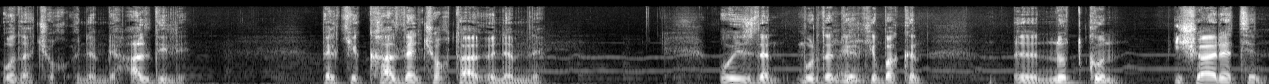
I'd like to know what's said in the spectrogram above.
O da çok önemli. Hal dili. Belki kalden çok daha önemli. O yüzden burada diyor ki bakın e, nutkun, işaretin,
